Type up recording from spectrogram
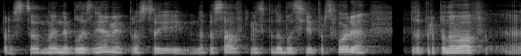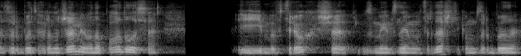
Просто ми не були знайомі, просто їй написав, мені сподобалося її портфоліо, запропонував е, зробити гру на джемі, вона погодилася. І ми втрьох ще з моїм знайомим 3D-шником зробили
